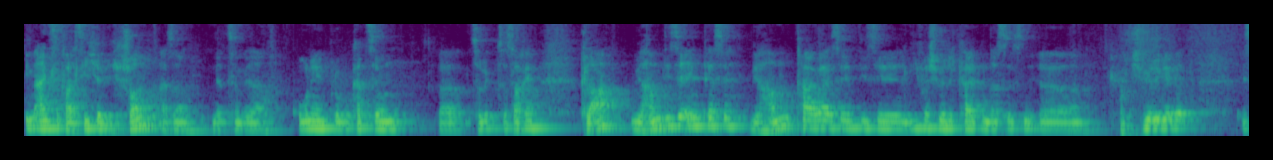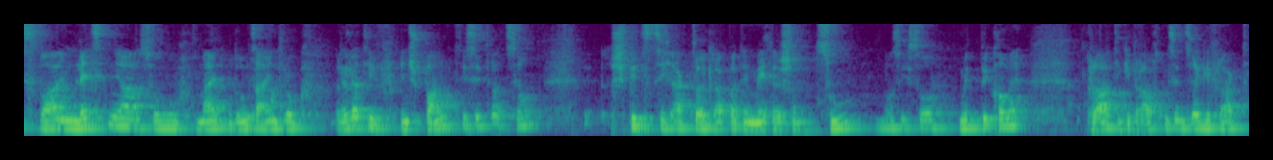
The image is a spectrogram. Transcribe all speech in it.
Im Einzelfall sicherlich schon. Also jetzt sind wir ohne Provokation äh, zurück zur Sache. Klar, wir haben diese Engpässe, wir haben teilweise diese Lieferschwierigkeiten, dass es äh, schwieriger wird. Es war im letzten Jahr, so mein oder unser Eindruck, relativ entspannt die Situation. Spitzt sich aktuell gerade bei den Mähdreschern zu, was ich so mitbekomme. Klar, die Gebrauchten sind sehr gefragt.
